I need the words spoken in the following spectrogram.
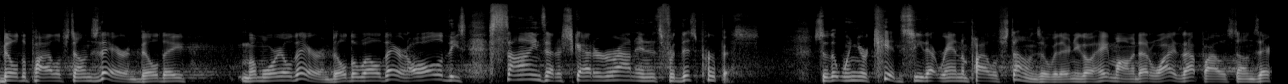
build a pile of stones there and build a memorial there and build a well there and all of these signs that are scattered around and it's for this purpose so that when your kids see that random pile of stones over there and you go hey mom and dad why is that pile of stones there?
